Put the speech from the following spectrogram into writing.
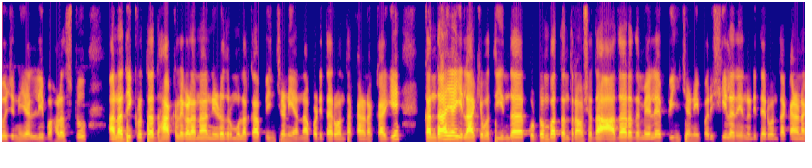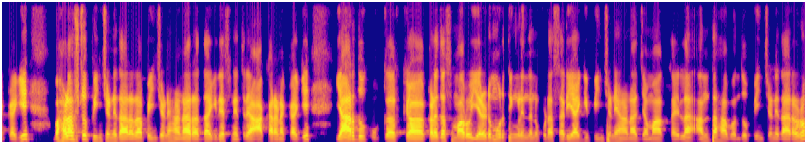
ಯೋಜನೆಯಲ್ಲಿ ಬಹಳಷ್ಟು ಅನಧಿಕೃತ ದಾಖಲೆಗಳನ್ನ ನೀಡೋದ್ರ ಮೂಲಕ ಪಿಂಚಣಿಯನ್ನ ಪಡಿತಾ ಇರುವಂತಹ ಕಾರಣಕ್ಕಾಗಿ ಕಂದಾಯ ಇಲಾಖೆ ವತಿಯಿಂದ ಕುಟುಂಬ ತಂತ್ರಾಂಶದ ಆಧಾರದ ಮೇಲೆ ಪಿಂಚಣಿ ಪರಿಶೀಲನೆ ನಡೀತಾ ಇರುವಂತಹ ಕಾರಣಕ್ಕಾಗಿ ಬಹಳಷ್ಟು ಪಿಂಚಣಿದಾರರ ಪಿಂಚಣಿ ಹಣ ರದ್ದಾಗಿದೆ ಸ್ನೇಹಿತರೆ. ಆ ಕಾರಣಕ್ಕಾಗಿ ಯಾರ್ದು ಕಳೆದ ಸುಮಾರು ಎರಡು ಮೂರು ತಿಂಗಳಿಂದನೂ ಕೂಡ ಸರಿಯಾಗಿ ಪಿಂಚಣಿ ಹಣ ಜಮಾ ಆಗ್ತಾ ಇಲ್ಲ. ಅಂತಹ ಒಂದು ಪಿಂಚಣಿದಾರರು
